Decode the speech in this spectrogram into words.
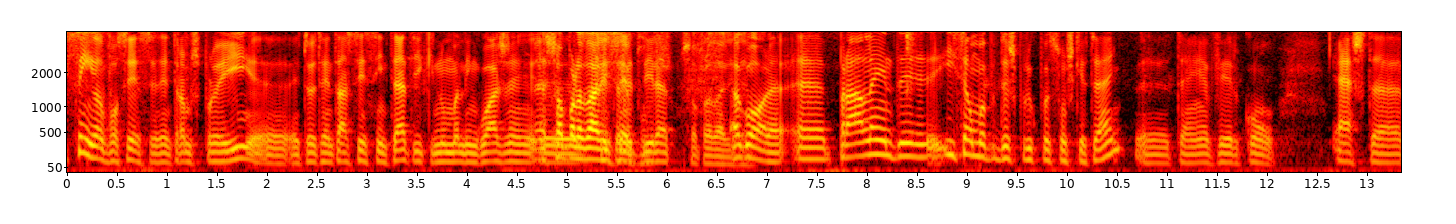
Sim, você, se entramos por aí, eh, estou a tentar ser sintético numa linguagem. É só para dar exemplos. Só para dar exemplos. Agora, eh, para além de. Isso é uma das preocupações que eu tenho, tem a ver com esta,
